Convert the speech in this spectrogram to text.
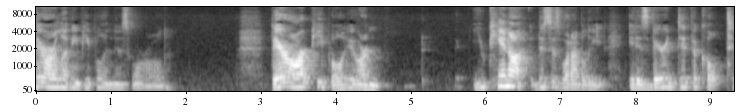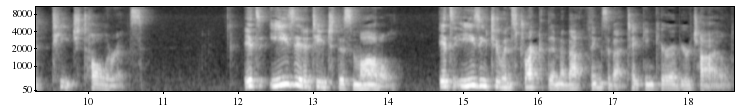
There are loving people in this world. There are people who are you cannot, this is what I believe, it is very difficult to teach tolerance. It's easy to teach this model. It's easy to instruct them about things about taking care of your child.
